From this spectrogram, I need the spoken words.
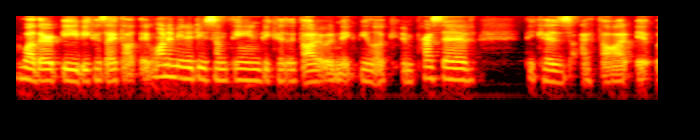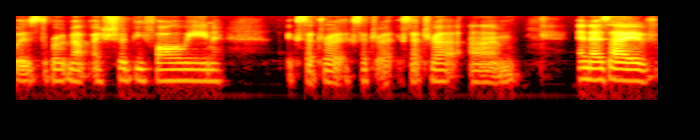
whether it be because I thought they wanted me to do something, because I thought it would make me look impressive, because I thought it was the roadmap I should be following, etc., etc., etc. And as I've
